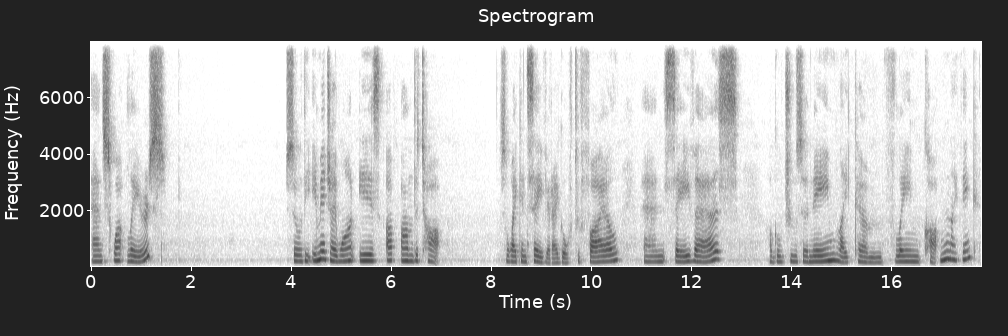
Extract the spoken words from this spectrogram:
and swap layers. So the image I want is up on the top. So I can save it. I go to File and Save As. I'll go choose a name like um, Flame Cotton, I think.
